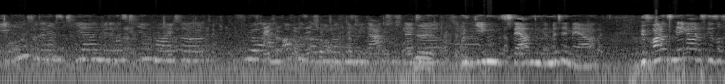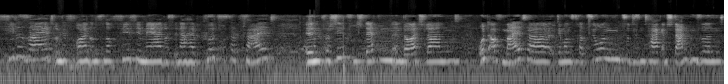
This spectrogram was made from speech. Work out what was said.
EU zu demonstrieren. Wir demonstrieren heute für ein offenes Europa, für solidarische Städte und gegen das Sterben im Mittelmeer. Wir freuen uns mega, dass ihr so viele seid und wir freuen uns noch viel, viel mehr, dass innerhalb kürzester Zeit in verschiedensten Städten in Deutschland und auf Malta Demonstrationen zu diesem Tag entstanden sind.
